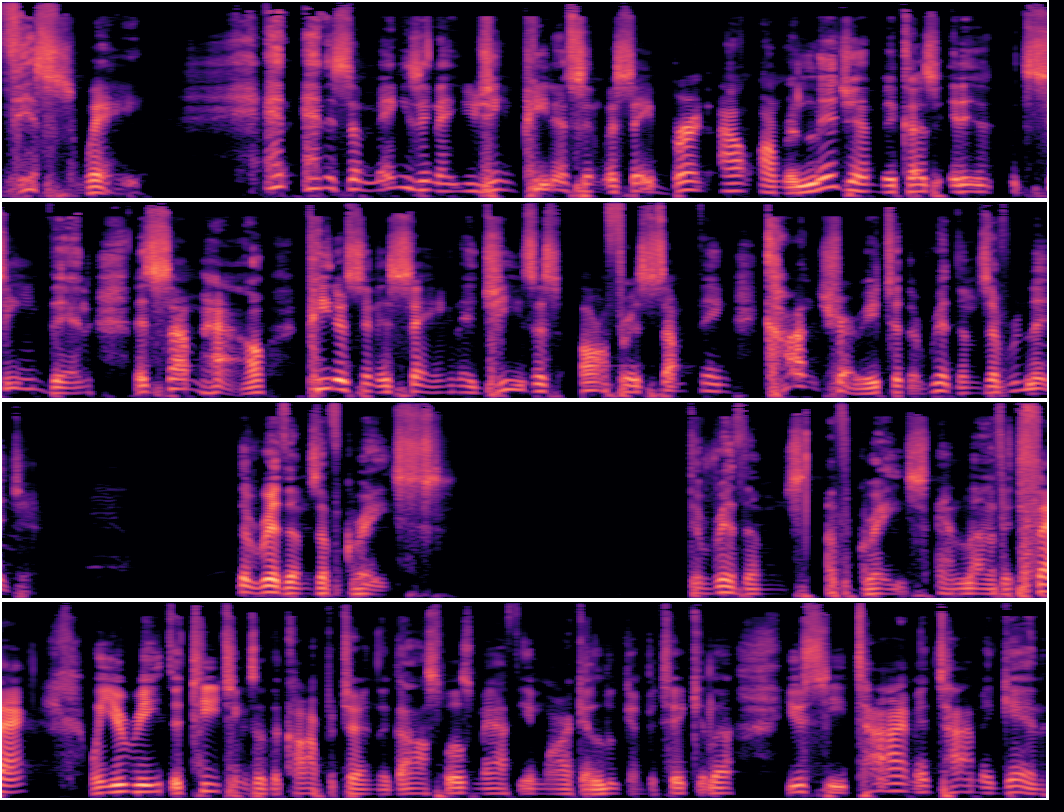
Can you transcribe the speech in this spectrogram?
this way and, and it's amazing that Eugene Peterson would say burnt out on religion because it, is, would seem then that somehow Peterson is saying that Jesus offers something contrary to the rhythms of religion, the rhythms of grace the rhythms of grace and love. In fact, when you read the teachings of the carpenter in the Gospels, Matthew, Mark, and Luke in particular, you see time and time again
